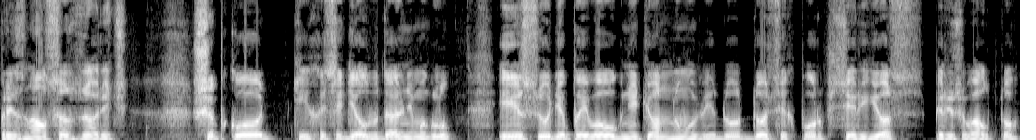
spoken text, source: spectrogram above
признался Зорич. Шипко тихо сидел в дальнем углу и, судя по его угнетенному виду, до сих пор всерьез переживал то,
